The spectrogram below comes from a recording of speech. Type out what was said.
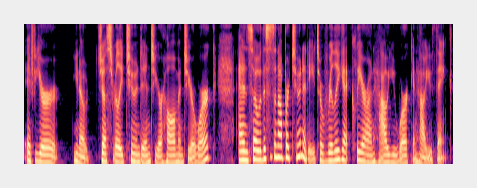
if you're you know just really tuned into your home and to your work. And so this is an opportunity to really get clear on how you work and how you think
